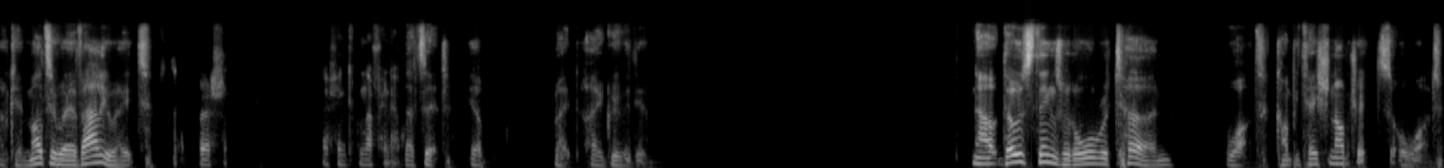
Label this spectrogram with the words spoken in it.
Okay, multi-way evaluate. Expression. I think nothing else. That's it. Yep. Right. I agree with you. Now, those things would all return what? Computation objects or what?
